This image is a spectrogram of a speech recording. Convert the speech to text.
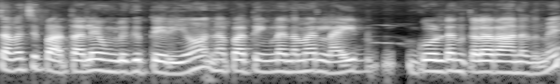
சவைச்சி பார்த்தாலே உங்களுக்கு தெரியும். நான் பார்த்தீங்களா இந்த மாதிரி லைட் கோல்டன் கலர் ஆனதுமே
